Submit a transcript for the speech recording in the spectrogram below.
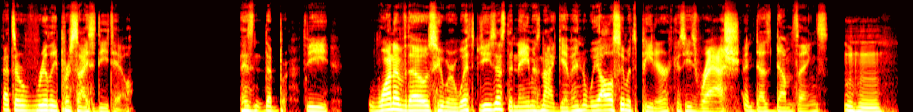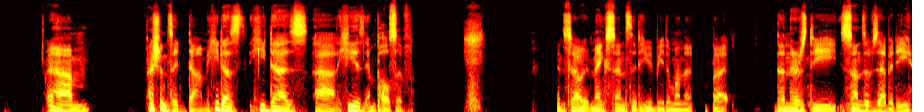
That's a really precise detail. His the the one of those who were with Jesus, the name is not given. We all assume it's Peter because he's rash and does dumb things. Mm-hmm. Um, I shouldn't say dumb. He does. He does. Uh, he is impulsive, and so it makes sense that he would be the one that. But then there's the sons of Zebedee,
